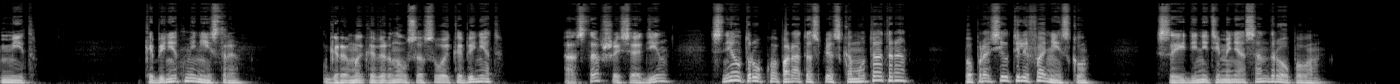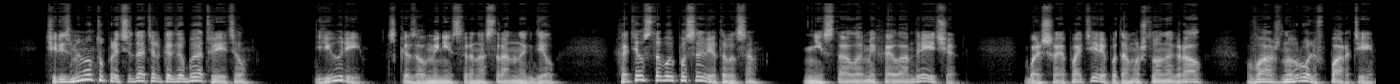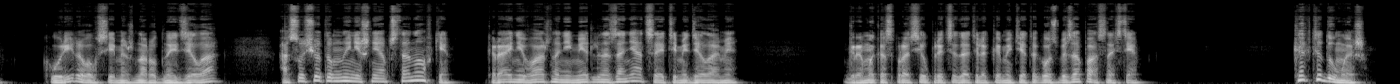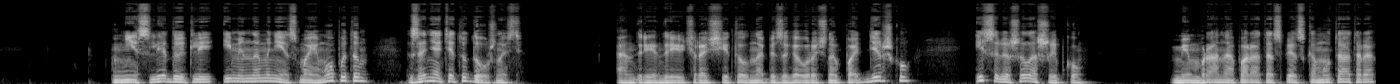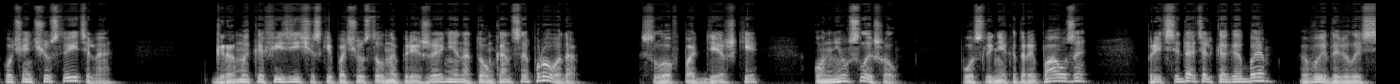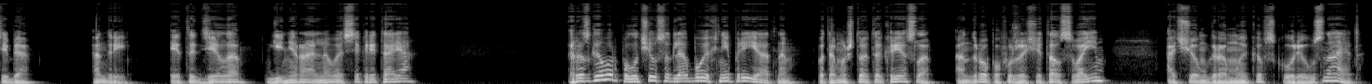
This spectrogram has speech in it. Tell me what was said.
МИД. Кабинет министра. Громыко вернулся в свой кабинет. Оставшись один, снял трубку аппарата спецкоммутатора, попросил телефонистку «Соедините меня с Андроповым». Через минуту председатель КГБ ответил «Юрий», — сказал министр иностранных дел, — «хотел с тобой посоветоваться. Не стало Михаила Андреевича. Большая потеря, потому что он играл важную роль в партии, курировал все международные дела, а с учетом нынешней обстановки крайне важно немедленно заняться этими делами. Громыко спросил председателя Комитета госбезопасности. «Как ты думаешь, не следует ли именно мне с моим опытом занять эту должность?» Андрей Андреевич рассчитывал на безоговорочную поддержку и совершил ошибку. Мембрана аппарата спецкоммутатора очень чувствительна. Громыко физически почувствовал напряжение на том конце провода. Слов поддержки он не услышал. После некоторой паузы председатель КГБ выдавил из себя. «Андрей, это дело генерального секретаря?» Разговор получился для обоих неприятным, потому что это кресло Андропов уже считал своим, о чем Громыко вскоре узнает.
